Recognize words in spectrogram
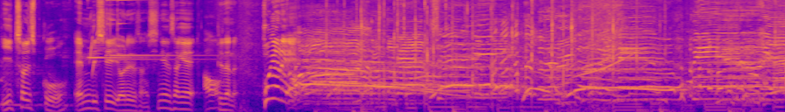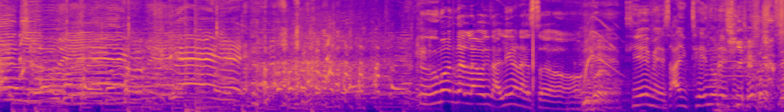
2019 MBC 연예대상 신인상에 빛나는 홍현희! 달라고 난리가 났어요. 누가요? DM에서 아니 제 노래 좀 듣고 싶지.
